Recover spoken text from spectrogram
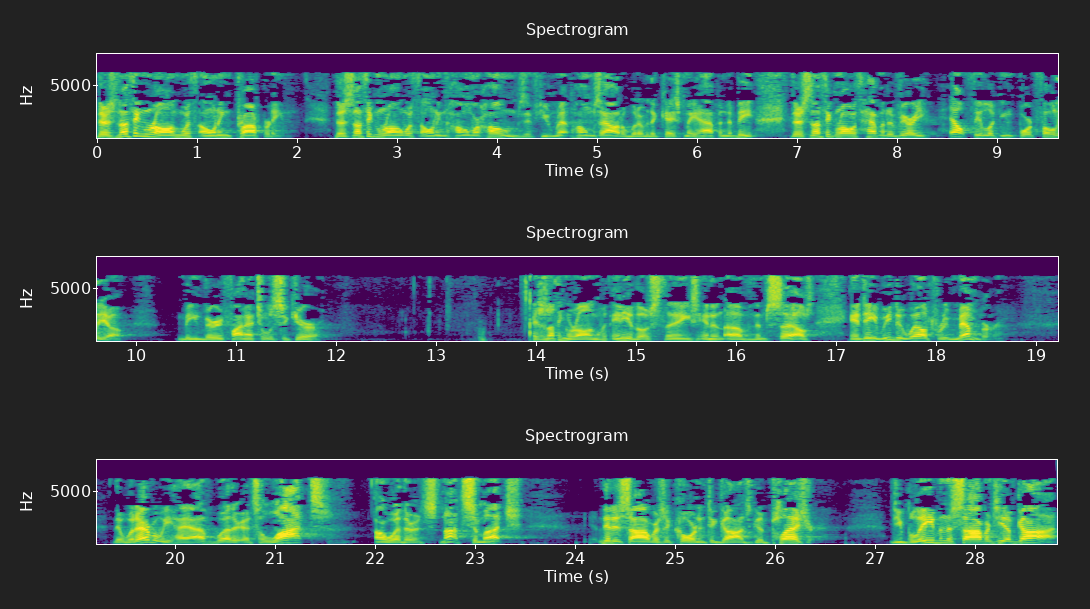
There's nothing wrong with owning property. There's nothing wrong with owning home or homes if you rent homes out or whatever the case may happen to be. There's nothing wrong with having a very healthy looking portfolio, being very financially secure. There's nothing wrong with any of those things in and of themselves. Indeed, we do well to remember that whatever we have, whether it's a lot or whether it's not so much, that it's ours according to God's good pleasure. Do you believe in the sovereignty of God?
